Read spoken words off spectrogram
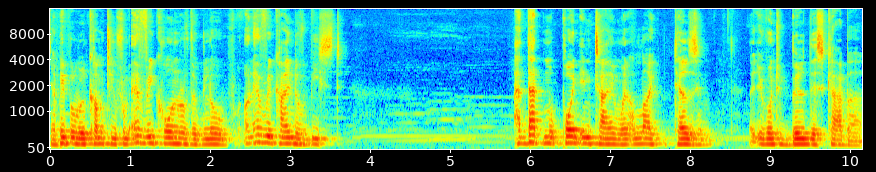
and people will come to you from every corner of the globe on every kind of beast At that point in time, when Allah tells him that you're going to build this Kaaba,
